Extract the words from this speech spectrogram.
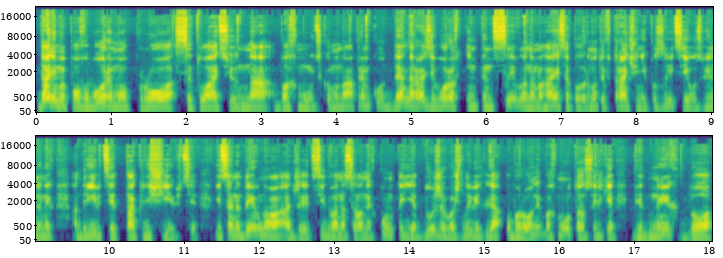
Далі ми поговоримо про ситуацію на Бахмутському напрямку, де наразі ворог інтенсивно намагається повернути втрачені позиції у звільнених Андріївці та Кліщівці, і це не дивно, адже ці два населених пункти є дуже важливі для оборони Бахмута, оскільки від них до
